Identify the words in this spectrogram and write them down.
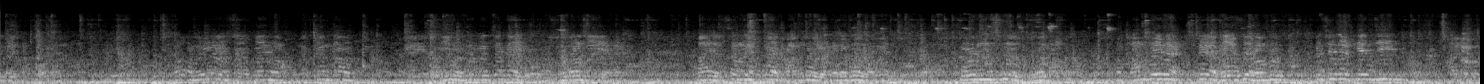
这边。然后我们右手边哈，我们看到离我这边大概有五十多米远，还有上面盖防护的那个是我们温室葡。那旁边呢，这个也是防护。那现在天气呃有太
